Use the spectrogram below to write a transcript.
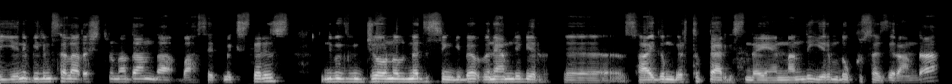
yeni bilimsel araştırmadan da bahsetmek isteriz. New England Journal Medicine gibi önemli bir e, saygın bir tıp dergisinde yayınlandı 29 Haziran'da.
